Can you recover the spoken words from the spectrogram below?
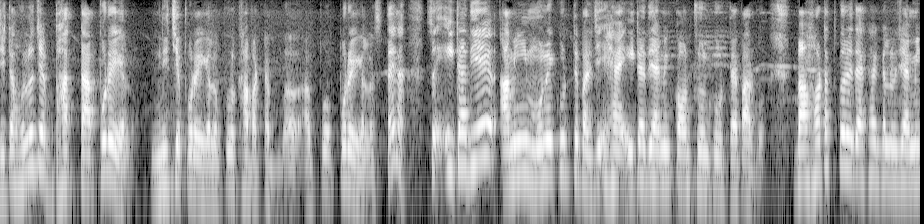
যেটা হলো যে, ভাতটা পড়ে গেল, নিচে পড়ে গেল, পুরো খাবারটা পড়ে গেল, তাই না? তো এটা দিয়ে আমি মনে করতে পারি যে হ্যাঁ এটা দিয়ে আমি কন্ট্রোল করতে পারব। বা হঠাৎ করে দেখা গেল যে, আমি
